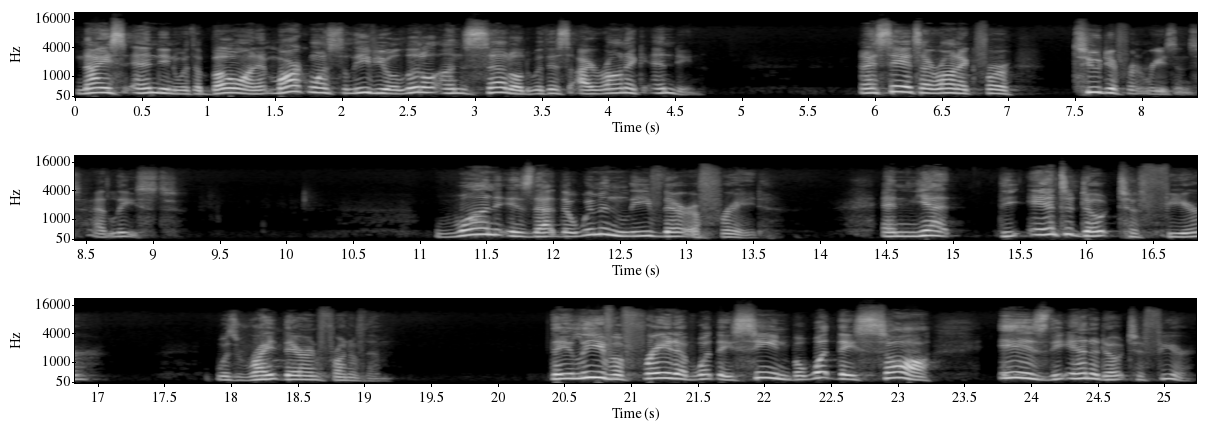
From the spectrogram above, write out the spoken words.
nice ending with a bow on it. Mark wants to leave you a little unsettled with this ironic ending. And I say it's ironic for two different reasons, at least. One is that the women leave there afraid, and yet the antidote to fear was right there in front of them. They leave afraid of what they've seen, but what they saw is the antidote to fear.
